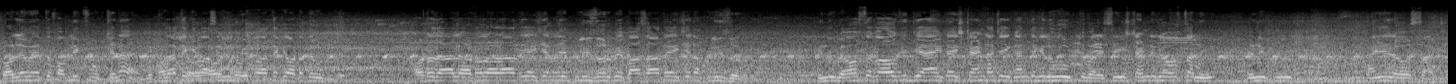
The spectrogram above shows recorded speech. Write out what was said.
প্রবলেমে তো পাবলিক পড়ছে না, যে কোথা থেকে বাসে উঠবে, কোথা থেকে অটোতে উঠবে। অটো দাঁড়ালে, অটোওয়ালা দাঁড়াতে চাইছে না যে পুলিশ ধরবে, বাস দাঁড়াতে চাইছে না, পুলিশ ধরবে। কিন্তু ব্যবস্থা করা উচিত যে হ্যাঁ এটা স্ট্যান্ড আছে, এখান থেকে লোক উঠতে পারে। সেই স্ট্যান্ডের ব্যবস্থা নেই, এমনি পুলিশ ব্যবস্থা আছে।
